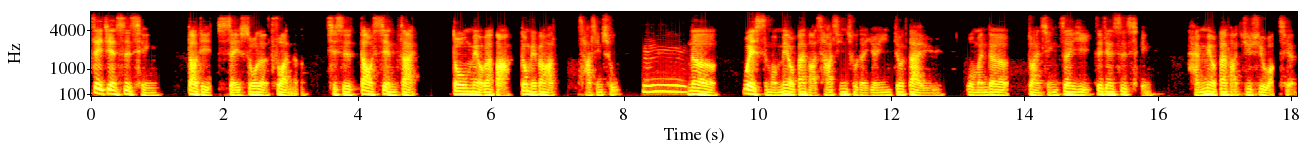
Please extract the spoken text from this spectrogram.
这件事情到底谁说了算呢？其实到现在都没有办法，都没办法查清楚。嗯，那为什么没有办法查清楚的原因，就在于我们的转型正义这件事情还没有办法继续往前，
